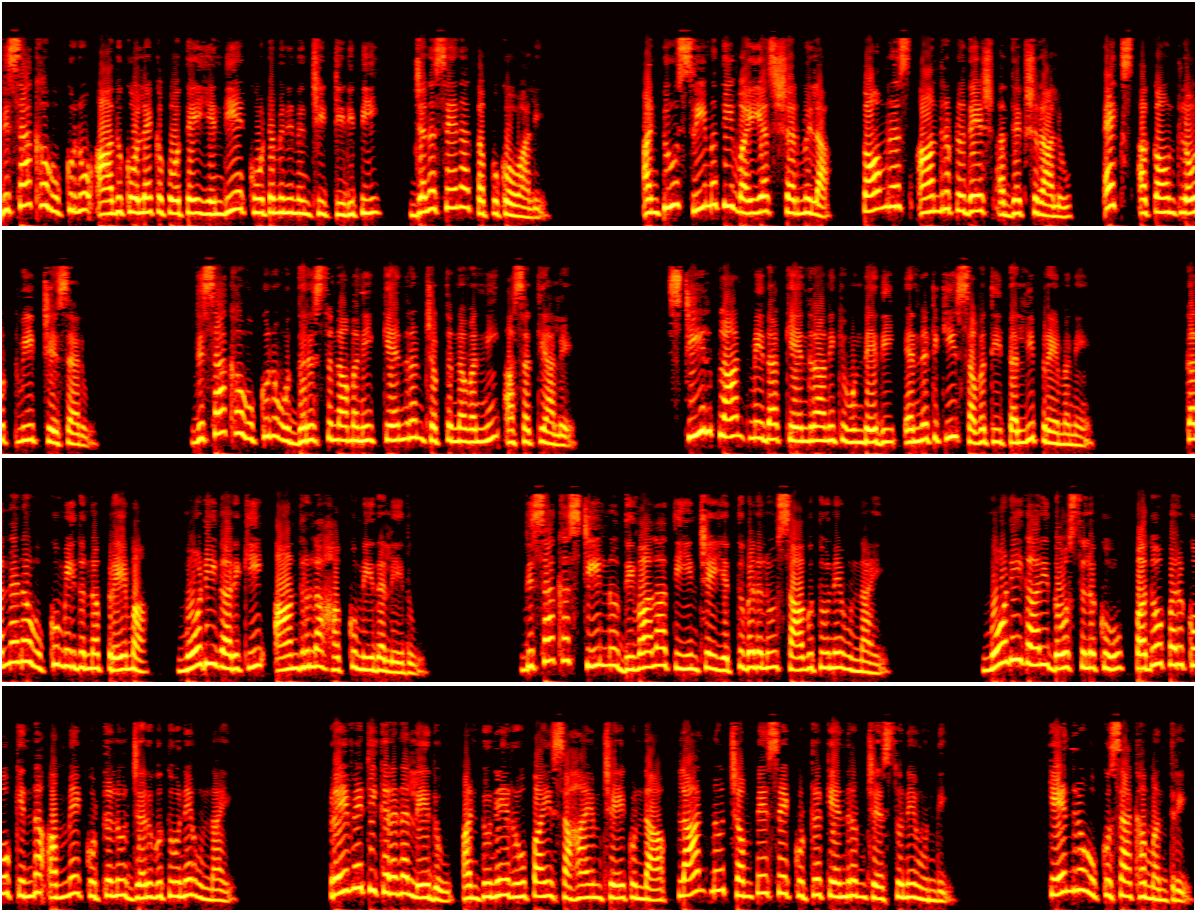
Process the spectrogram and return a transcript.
Visakha ఉక్కును ఆదుకోలేకపోతే NDA కూటమిని నుంచి TDP Janasena తప్పుకోవాలి అంటూ శ్రీమతి వైఎస్ షర్మిల కాంగ్రెస్ ఆంధ్రప్రదేశ్ అధ్యక్షురాలు ఎక్స్ అకౌంట్లో ట్వీట్ చేశారు. విశాఖ ఉక్కును ఉద్ధరిస్తున్నామని కేంద్రం చెప్తున్నవన్నీ అసత్యాలే. స్టీల్ ప్లాంట్ మీద కేంద్రానికి ఉండేది ఎన్నటికీ సవతి తల్లి ప్రేమనే. కన్నడ ఉక్కు మీదున్న ప్రేమ మోడీ గారికి ఆంధ్రుల హక్కు మీద లేదు. విశాఖ స్టీల్ను దివాలా తీయించే ఎత్తుగడలు సాగుతూనే ఉన్నాయి. మోడీ గారి దోస్తులకు పదోపరకో కింద అమ్మే కుట్రలు జరుగుతూనే ఉన్నాయి. ప్రైవేటీకరణ లేదు అంటూనే రూపాయి సహాయం చేయకుండా ప్లాంట్ను చంపేసే కుట్ర కేంద్రం చేస్తూనే ఉంది. కేంద్ర ఉక్కు శాఖ మంత్రి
